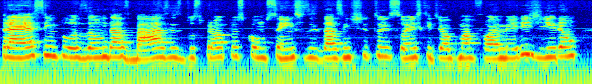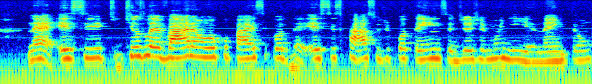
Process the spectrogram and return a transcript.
para essa implosão das bases dos próprios consensos e das instituições que, de alguma forma, erigiram né, esse, que, os levaram a ocupar esse, esse espaço de potência, de hegemonia, né? Então,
